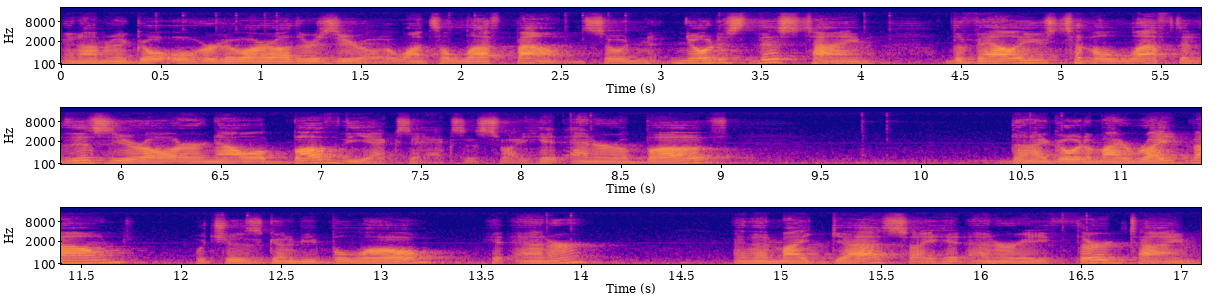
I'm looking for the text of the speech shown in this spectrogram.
and I'm going to go over to our other zero. It wants a left bound. So notice this time, the values to the left of this zero are now above the x-axis. So I hit enter above, then I go to my right bound, which is going to be below, hit enter, and then my guess, I hit enter a third time,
